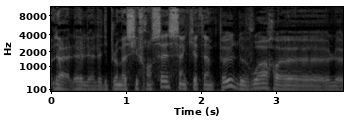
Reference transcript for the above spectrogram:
la, la- la- diplomatie française s'inquiète un peu de voir euh, le-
